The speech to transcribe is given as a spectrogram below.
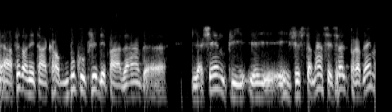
Ben, en fait, on est encore beaucoup plus dépendant de, la Chine. Puis, justement, c'est ça le problème.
